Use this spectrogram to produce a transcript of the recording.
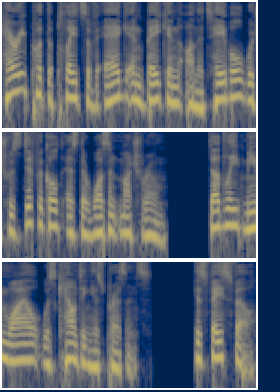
Harry put the plates of egg and bacon on the table, which was difficult as there wasn't much room. Dudley, meanwhile, was counting his presents. His face fell.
